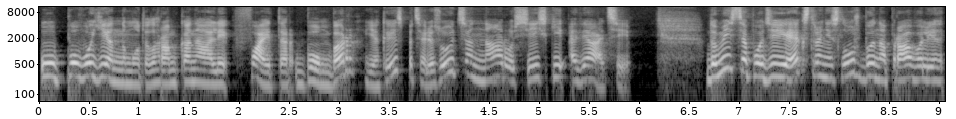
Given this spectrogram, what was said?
у повоєнному телеграм-каналі Fighter Bomber, який спеціалізується на російській авіації. До місця події екстрені служби направили,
